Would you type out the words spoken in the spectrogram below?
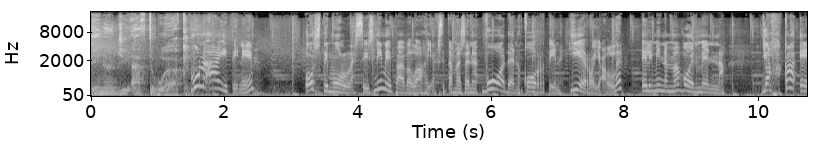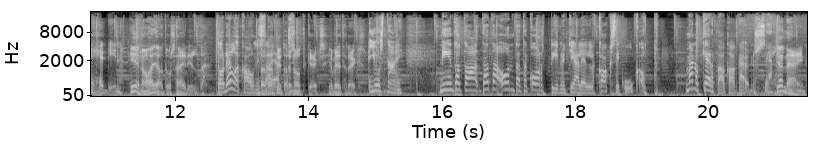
Energy After Work. Mun äitini osti mulle siis nimipäivän lahjaksi tämmöisen vuoden kortin hierojalle, eli minne mä voin mennä. Jahka ehdin. Hieno ajatus äidiltä. Todella kaunis Saadaan ajatus. tyttö notkeeksi ja vetreeksi. Just näin. Niin tota, tätä on tätä korttia nyt jäljellä kaksi kuukautta. Mä en ole kertaakaan käynyt siellä. Ja näin.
